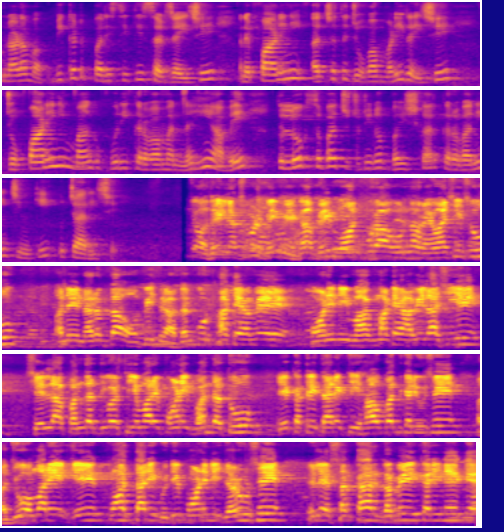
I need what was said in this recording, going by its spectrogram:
ઉનાળામાં વિકટ પરિસ્થિતિ સર્જાઈ છે અને પાણીની અછત જોવા મળી રહી છે, જો પાણીની માંગ પૂરી કરવામાં નહીં આવે, તો લોકસભા ચૂંટણીનો બહિષ્કાર કરવાની ચીમકી ઉચ્ચારી છે. ચૌધરી લક્ષ્મણભાઈ મેઘાભાઈ, મોહનપુરા ઓળનો રહેવાસી છું અને નર્મદા ઓફિસ રાધનપુર ખાતે અમે પાણીની માગ માટે આવેલા છીએ. છેલ્લા પંદર દિવસથી અમારે પાણી બંધ હતું. એકત્રીસ તારીખથી હાવ બંધ કર્યું છે. હજુ અમારે એક પાંચ તારીખ સુધી પાણીની જરૂર છે. એટલે સરકાર ગમે કરીને કે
